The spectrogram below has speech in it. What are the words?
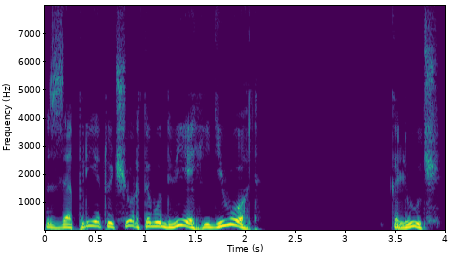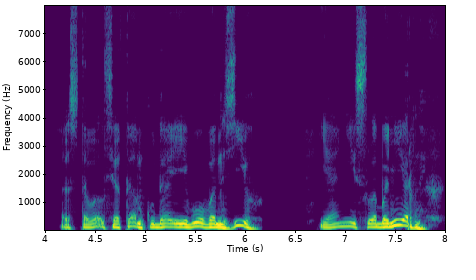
запри эту чертову дверь, идиот! Ключ оставался там, куда я его вонзил. Я не слабонервных,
